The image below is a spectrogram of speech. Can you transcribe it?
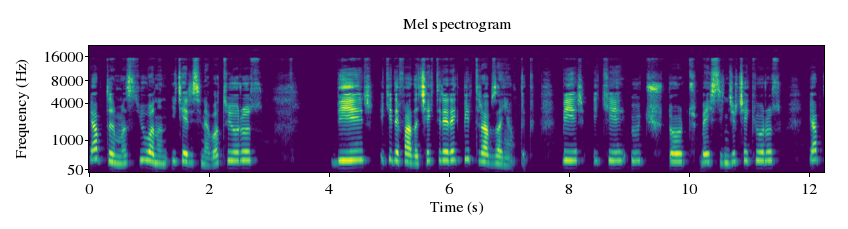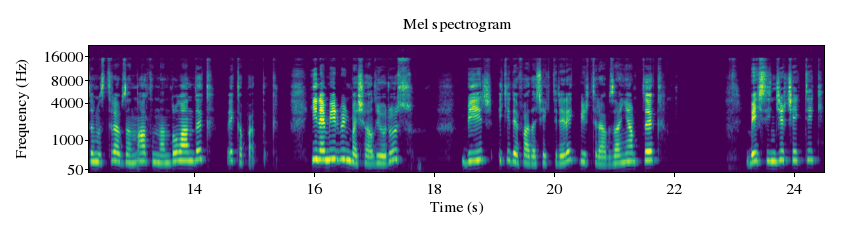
Yaptığımız yuvanın içerisine batıyoruz. Bir iki defa da çektirerek bir trabzan yaptık. 1 2 3 4 5 zincir çekiyoruz. Yaptığımız trabzanın altından dolandık ve kapattık. Yine bir bin başı alıyoruz. Bir iki defa da çektirerek bir trabzan yaptık. 5 zincir çektik.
